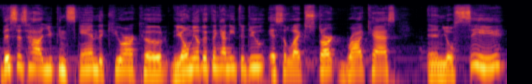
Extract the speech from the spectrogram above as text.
this is how you can scan the QR code. The only other thing I need to do is select start broadcast and you'll see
